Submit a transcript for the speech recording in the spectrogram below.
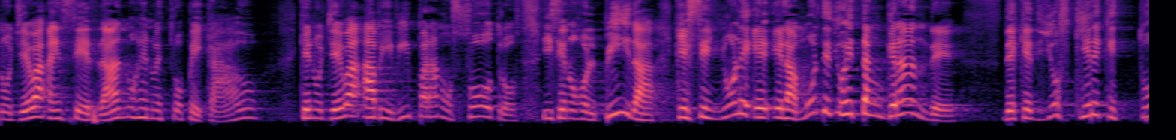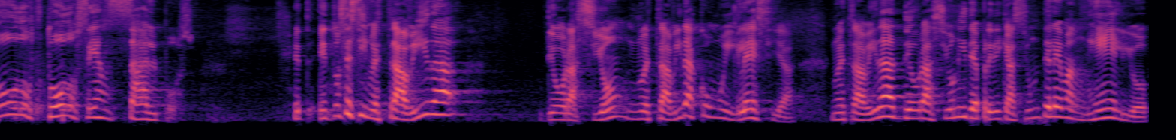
nos lleva a encerrarnos en nuestro pecado, que nos lleva a vivir para nosotros y se nos olvida que el Señor, el, amor de Dios es tan grande de que Dios quiere que todos, todos sean salvos. Entonces, si nuestra vida de oración, nuestra vida como iglesia, nuestra vida de oración y de predicación del Evangelio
